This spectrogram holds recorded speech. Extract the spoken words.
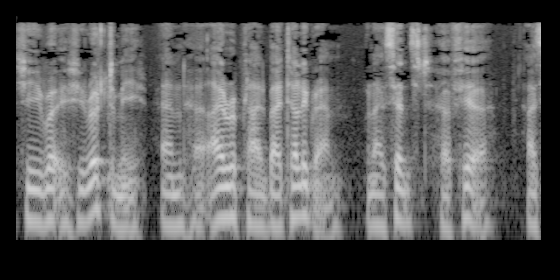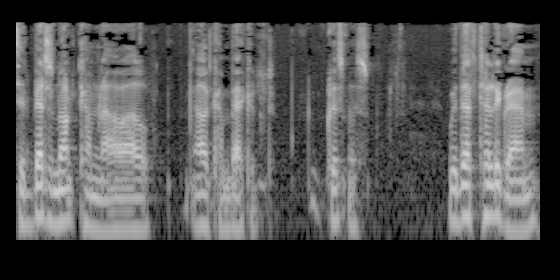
she wrote, she wrote to me, and uh, I replied by telegram when I sensed her fear. I said, "Better not come now. I'll I'll come back at Christmas." With that telegram,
